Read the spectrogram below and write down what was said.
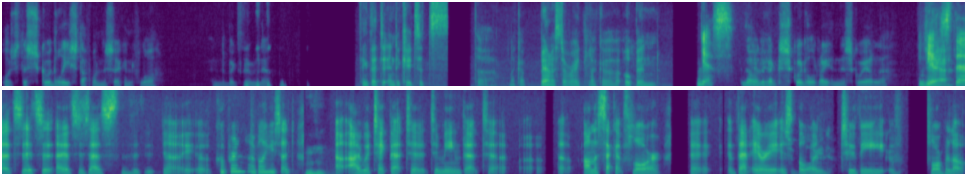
What's the squiggly stuff on the second floor in the big room there? I think that indicates it's the like a banister, right? Like a open. Yes, No, the big squiggle right in the square there. yes, that's it's uh, it's it's as the, uh, uh, Cooperin, I believe you said. Mhm. Uh, I would take that to, to mean that uh, uh, uh, on the second floor, uh, that area is It's open void. to the v- floor below.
